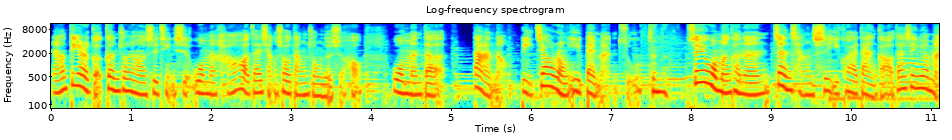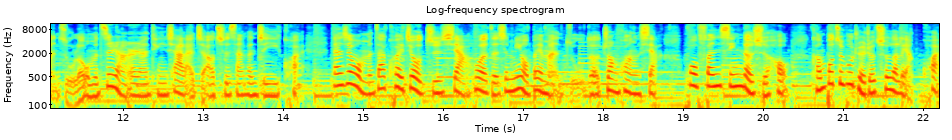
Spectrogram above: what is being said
然后第二个更重要的事情是，我们好好在享受当中的时候，我们的大脑比较容易被满足，真的。所以，我们可能正常吃一块蛋糕，但是因为满足了，我们自然而然停下来，只要吃三分之一块。但是我们在愧疚之下，或者是没有被满足的状况下，或分心的时候，可能不知不觉就吃了两块。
